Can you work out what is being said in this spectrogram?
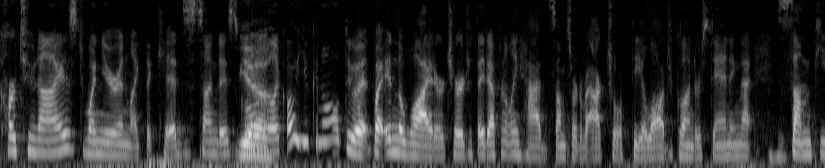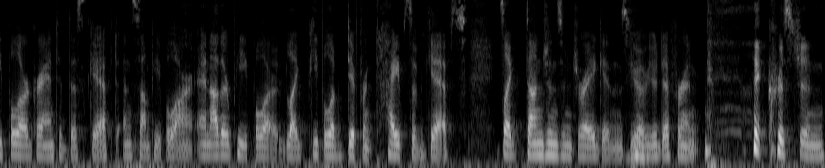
cartoonized when you're in like the kids Sunday school. Yeah. They're like, "Oh, you can all do it." But in the wider church, they definitely had some sort of actual theological understanding that mm-hmm. some people are granted this gift and some people aren't, and other people are like people of different types of gifts. It's like Dungeons and Dragons. You hmm. have your different like Christian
